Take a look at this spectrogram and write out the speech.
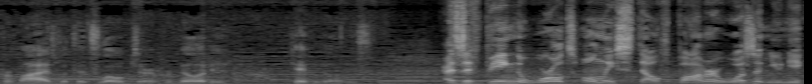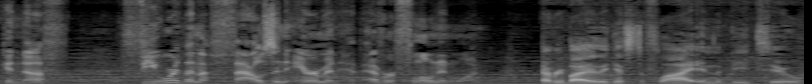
provides with its low observability capabilities. As if being the world's only stealth bomber wasn't unique enough, fewer than a thousand airmen have ever flown in one. Everybody that gets to fly in the B-2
